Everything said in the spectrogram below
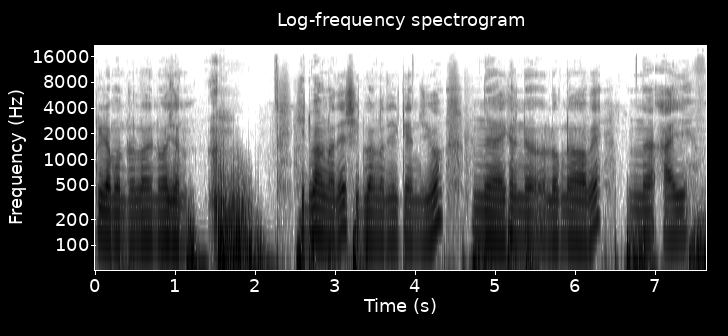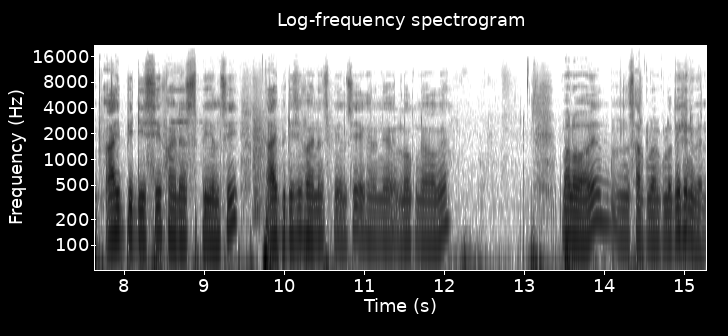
ক্রীড়া মন্ত্রণালয় নয় জন। হিট বাংলাদেশ হিট বাংলাদেশ একটি এনজিও এখানে লোক নেওয়া হবে। I, IPDC finance PLC, IPDC finance PLC, এখানে লোক নেওয়া হবে। ভালোভাবে সার্কুলারগুলো দেখে নেবেন।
